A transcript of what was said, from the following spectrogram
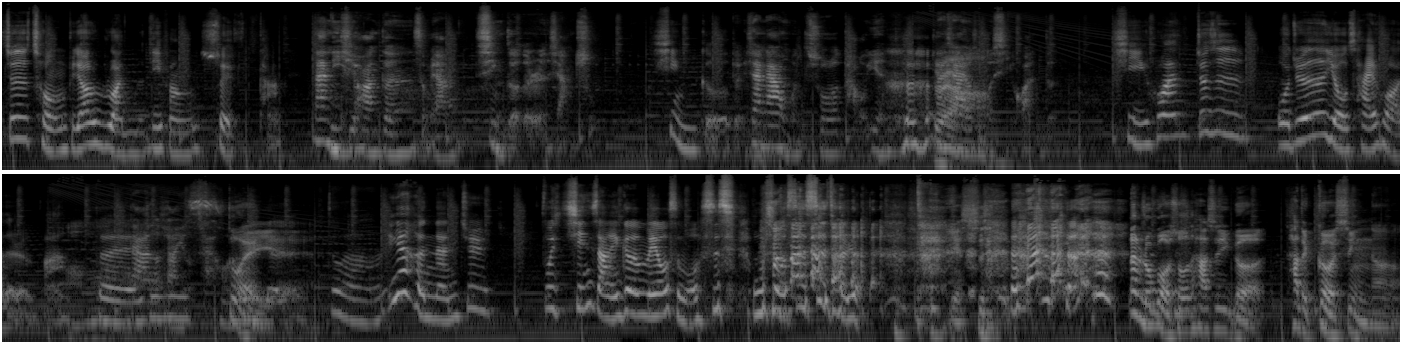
就是从比较软的地方说服他。那你喜欢跟什么样性格的人相处？性格对，像刚刚我们说了讨厌的，大家有什么喜欢的？喜欢就是我觉得有才华的人吧。哦、对，大家都喜欢有才华。对耶。对啊，应该很难去不欣赏一个没有什么事、无所事事的人。对，也是。那如果说他是一个他的个性呢？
